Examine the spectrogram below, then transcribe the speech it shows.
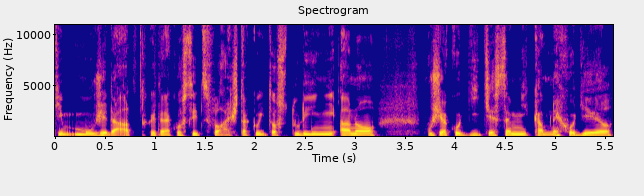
tím může dát takový ten jako sits flash, takový to studijní, ano, už jako dítě jsem nikam nechodil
